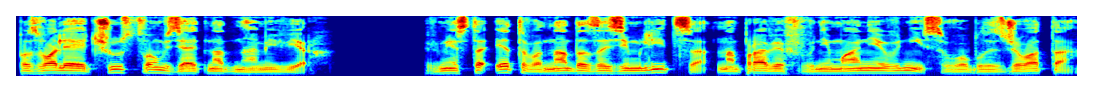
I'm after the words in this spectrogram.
позволяя чувствам взять над нами верх. Вместо этого надо заземлиться, направив внимание вниз, в область живота.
